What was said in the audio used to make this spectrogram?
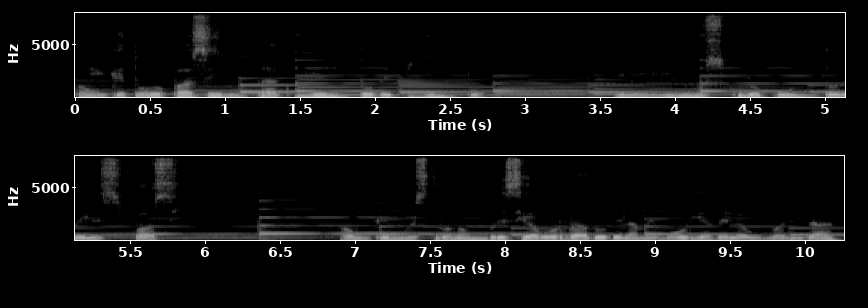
Aunque todo pase en un fragmento de tiempo, en un minúsculo punto del espacio, aunque nuestro nombre sea borrado de la memoria de la humanidad,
